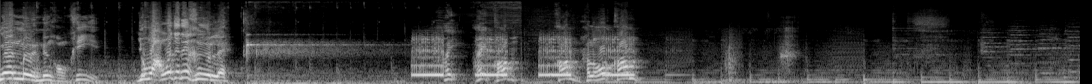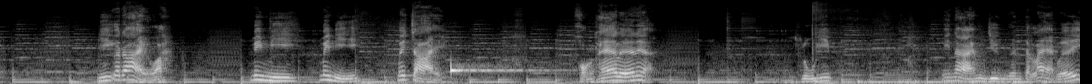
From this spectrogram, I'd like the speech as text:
เงินหมื่นหนึ่งของพี่ อยู่หวังว่าจะได้คืนเลย เฮ้ยเฮ้ยคอมคอมฮัลโหลคอมนี้ก็ได้เหรอวะ ไม่มีไม่หนี ไม่จ่าย ของแท้เลยนะเนี่ย รู้งี้ไม่น่าให้มันยืมเงินแต่แรกเลย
